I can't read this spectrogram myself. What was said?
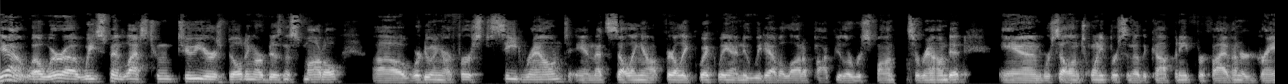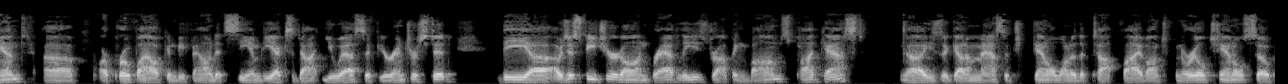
Yeah, well, we're uh, we spent last two two years building our business model. Uh, we're doing our first seed round, and that's selling out fairly quickly. I knew we'd have a lot of popular response around it, and we're selling twenty percent of the company for five hundred grand. Uh, our profile can be found at cmdx.us if you're interested. The uh, I was just featured on Brad Lea's Dropping Bombs podcast. Uh, he's got a massive channel, one of the top five entrepreneurial channels. So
